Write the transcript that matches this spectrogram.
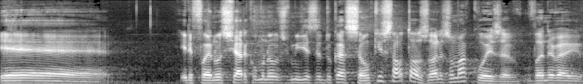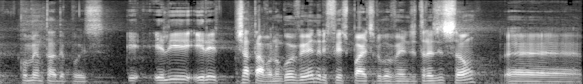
é, ele foi anunciado como novo ministro da Educação, o que salta aos olhos uma coisa, o Wander vai comentar depois. Ele, ele já estava no governo, ele fez parte do governo de transição, é,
